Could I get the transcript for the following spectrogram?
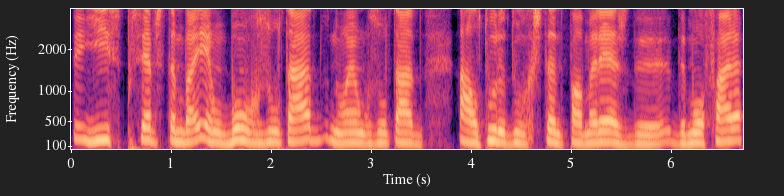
E isso percebe-se também, é um bom resultado, não é um resultado à altura do restante palmarés de, de Mofara,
